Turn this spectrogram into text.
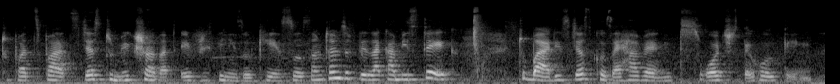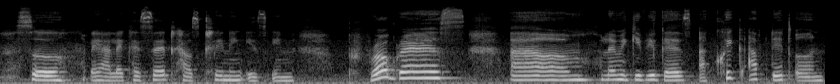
two parts parts, just to make sure that everything is okay. So sometimes if there's like a mistake, too bad. It's just because I haven't watched the whole thing. So yeah, like I said, house cleaning is in progress. Um, let me give you guys a quick update on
